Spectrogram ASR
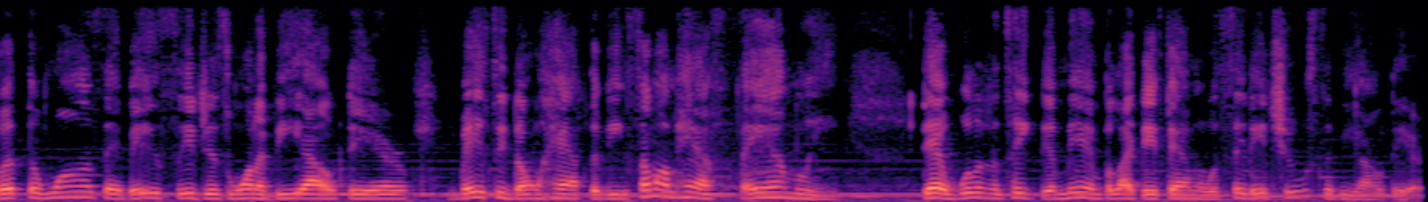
But the ones that basically just want to be out there, basically don't have to be. Some of them have family that willing to take them in, but like their family would say, they choose to be out there.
